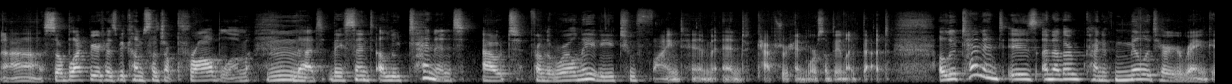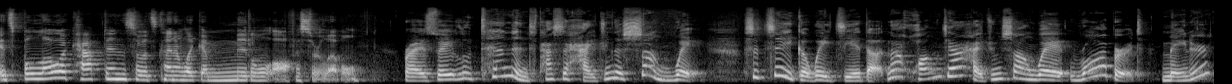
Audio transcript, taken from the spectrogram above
Ah, so Blackbeard has become such a problem that they sent a lieutenant out from the Royal Navy to find him and capture him, or something like that. A lieutenant is another kind of military rank. It's below a captain, so it's kind of like a middle officer level. Right，所以 lieutenant 他是海军的上尉，是这个位阶的。那皇家海军上尉 Robert Maynard，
